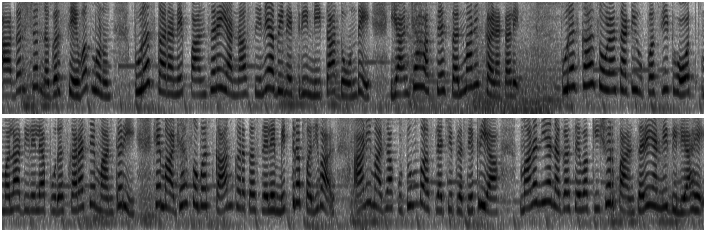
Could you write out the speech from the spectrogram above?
आदर्श नगरसेवक म्हणून पुरस्काराने पानसरे यांना सिने अभिनेत्री नीता दोंदे यांच्या हस्ते सन्मानित करण्यात आले. पुरस्कार सोहळ्यासाठी उपस्थित होत मला दिलेल्या पुरस्काराचे मानकरी हे माझ्यासोबत काम करत असलेले मित्र परिवार आणि माझ्या कुटुंब असल्याची प्रतिक्रिया माननीय नगरसेवक किशोर पानसरे यांनी दिली आहे.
